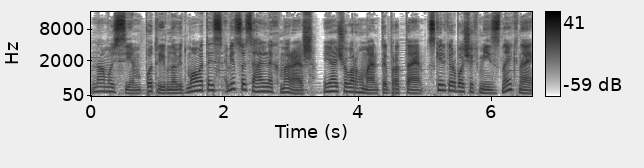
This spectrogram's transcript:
Нам усім потрібно відмовитись від соціальних мереж. Я чув аргументи про те, скільки робочих місць зникне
